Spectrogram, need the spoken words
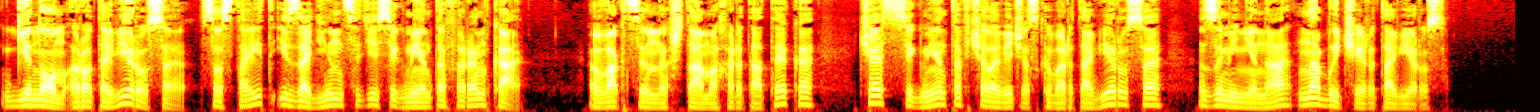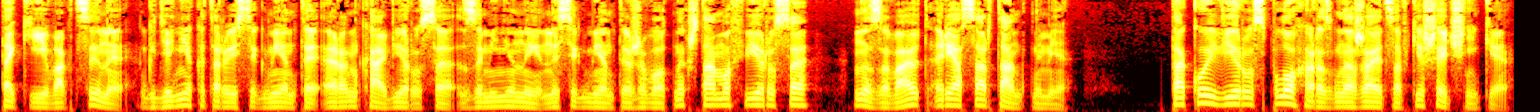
Геном ротавируса состоит из 11 сегментов РНК. В вакцинных штаммах ротатека часть сегментов человеческого ротавируса заменена на бычий ротавирус. Такие вакцины, где некоторые сегменты РНК вируса заменены на сегменты животных штаммов вируса, называют реассортантными. Такой вирус плохо размножается в кишечнике,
